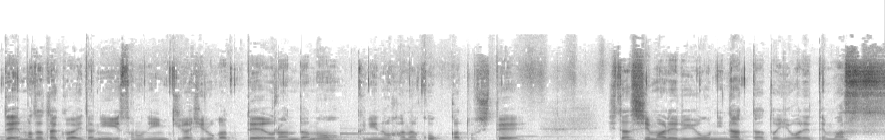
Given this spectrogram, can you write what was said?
で瞬く間にその人気が広がってオランダの国の花国家として親しまれるようになったと言われてます。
